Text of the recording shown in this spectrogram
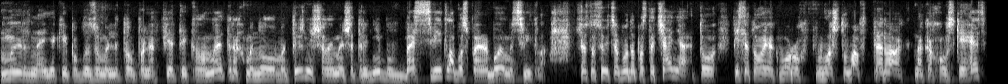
Мирне, який поблизу Мелітополя в п'яти кілометрах, минулому тижні щонайменше три дні був без світла або з перебоями світла. Що стосується водопостачання, то після того як ворог влаштував теракт на Каховський ГЕС,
